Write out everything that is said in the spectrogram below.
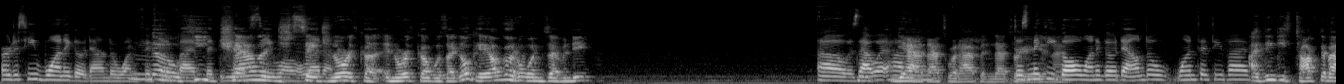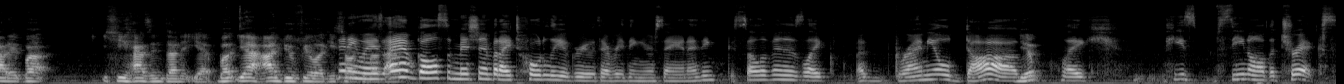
or does he want to go down to 155? No, he but the UFC challenged Sage? Northcutt, and Northcutt was like, "Okay, I'll go to 170." Oh, is that mm. what happened? Yeah, that's what happened. That's Does Mickey. Gall want to go down to 155? I think he's talked about it, but he hasn't done it yet. But yeah, I do feel like he's. Anyways, about I have Gall submission, but I totally agree with everything you're saying. I think Sullivan is like a grimy old dog. Yep. Like he's seen all the tricks.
